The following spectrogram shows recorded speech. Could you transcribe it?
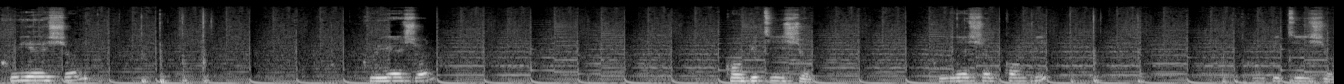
creation. Creation competition. Creation compi competition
